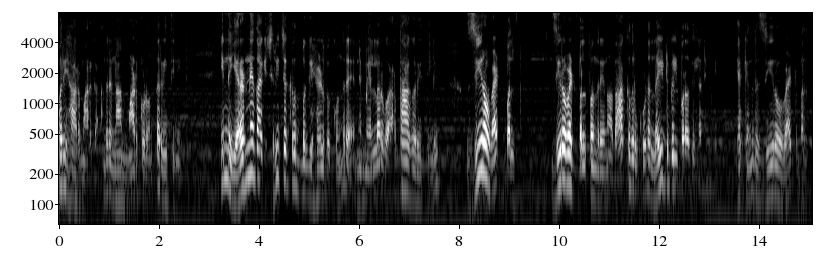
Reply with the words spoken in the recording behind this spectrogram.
ಪರಿಹಾರ ಮಾರ್ಗ, ಅಂದರೆ ನಾನು ಮಾಡಿಕೊಡುವಂಥ ರೀತಿ ನೀತಿ. ಇನ್ನು ಎರಡನೇದಾಗಿ ಶ್ರೀಚಕ್ರದ ಬಗ್ಗೆ ಹೇಳಬೇಕು ಅಂದರೆ, ನಿಮ್ಮೆಲ್ಲರಿಗೂ ಅರ್ಥ ಆಗೋ ರೀತಿಯಲ್ಲಿ zero watt bulb zero watt bulb ಅಂದ್ರೆ ಏನು ಅದು ಹಾಕಿದ್ರೂ ಕೂಡ ಲೈಟ್ ಬಿಲ್ ಬರೋದಿಲ್ಲ ನಿಮಗೆ. ಯಾಕೆಂದರೆ ಝೀರೋ ವ್ಯಾಟ್ ಬಲ್ಬ್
